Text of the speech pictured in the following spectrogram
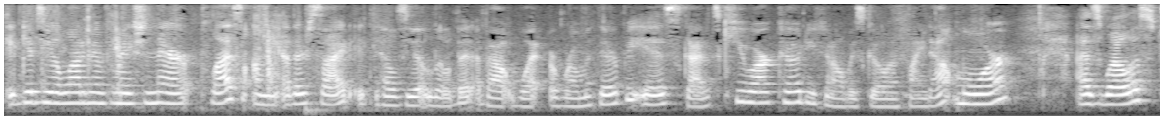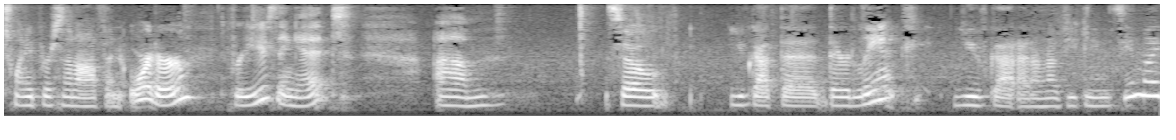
it gives you a lot of information there. Plus, on the other side, it tells you a little bit about what aromatherapy is. It's got its QR code. You can always go and find out more, as well as 20% off an order for using it. Um, so you've got the their link you've got, I don't know if you can even see my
